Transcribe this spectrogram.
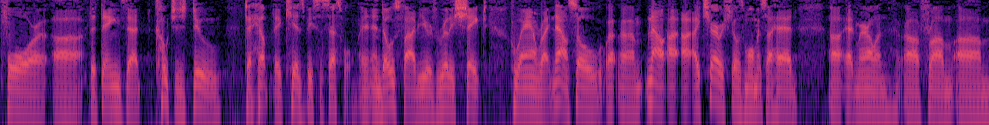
for uh, the things that coaches do to help their kids be successful. And, and those five years really shaped who I am right now. So uh, um, now I, I, cherish those moments I had uh, at Maryland uh, from um,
